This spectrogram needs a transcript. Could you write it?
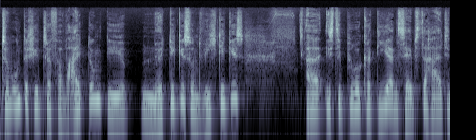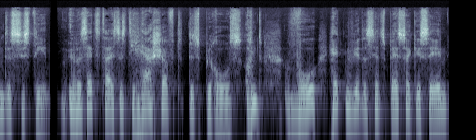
zum Unterschied zur Verwaltung, die nötig ist und wichtig ist, äh, ist die Bürokratie ein selbsterhaltendes System. Übersetzt heißt es die Herrschaft des Büros. Und wo hätten wir das jetzt besser gesehen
